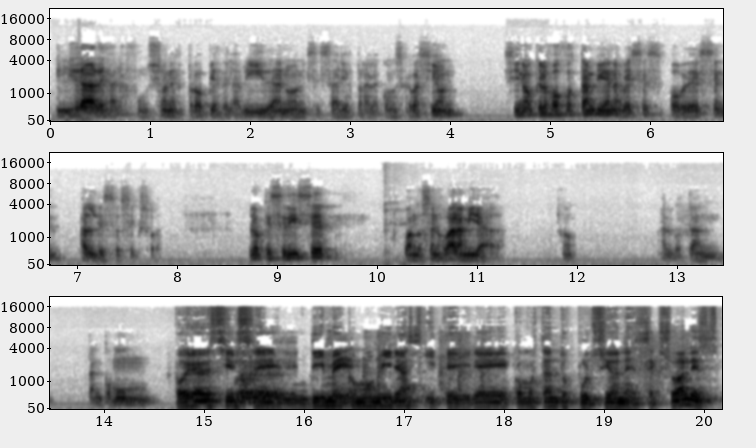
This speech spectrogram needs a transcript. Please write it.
actividades, a las funciones propias de la vida, no necesarias para la conservación, sino que los ojos también a veces obedecen al deseo sexual. Lo que se dice cuando se nos va la mirada, algo tan, tan común. Podría decirse, dime cómo miras y te diré cómo están tus pulsiones sexuales.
